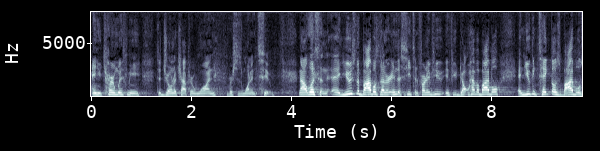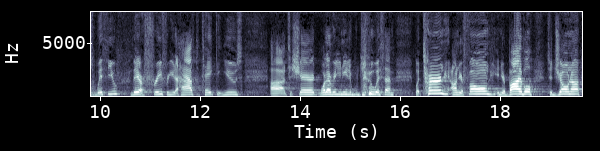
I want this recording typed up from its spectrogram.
and you turn with me to Jonah chapter 1, verses 1 and 2. Now, listen, uh, use the Bibles that are in the seats in front of you if you don't have a Bible, and you can take those Bibles with you. They are free for you to have, to take, to use, uh, to share, whatever you need to do with them. But turn on your phone, in your Bible, to Jonah.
